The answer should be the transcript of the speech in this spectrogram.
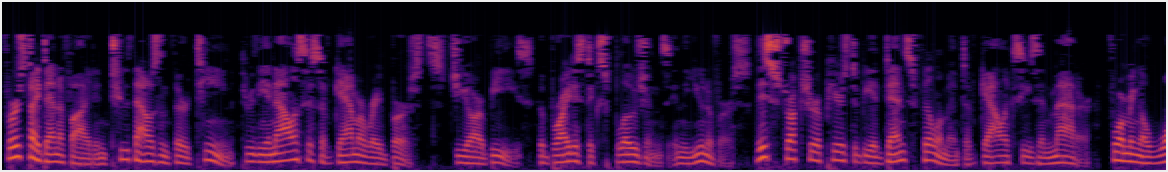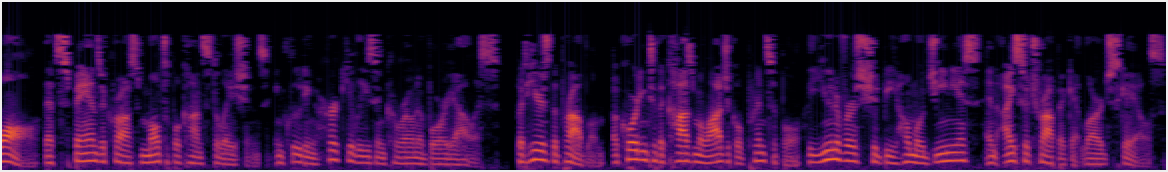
First identified in 2013 through the analysis of gamma-ray bursts, GRBs, the brightest explosions in the universe. This structure appears to be a dense filament of galaxies and matter, forming a wall that spans across multiple constellations, including Hercules and Corona Borealis. But here's the problem. According to the cosmological principle, the universe should be homogeneous and isotropic at large scales.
